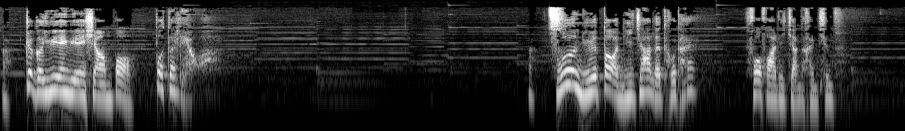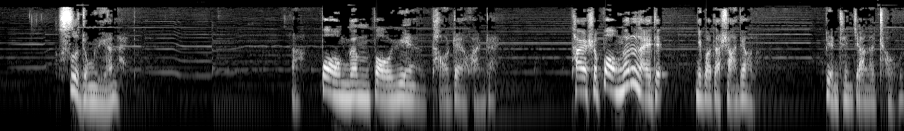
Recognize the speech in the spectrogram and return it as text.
啊，这个冤冤相报不得了啊！啊，子女到你家来投胎，佛法里讲的很清楚，四种缘来的。啊，报恩报怨、讨债还债，他要是报恩来的，你把他杀掉了，变成将来仇了。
